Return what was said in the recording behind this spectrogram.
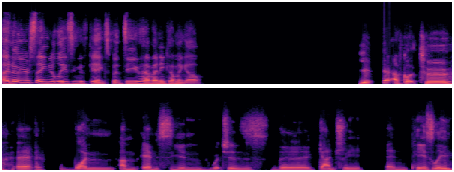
I know you're saying you're lazy with gigs, but do you have any coming up? Yeah, I've got two. Uh, one I'm emceeing, which is the Gantry in Paisley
